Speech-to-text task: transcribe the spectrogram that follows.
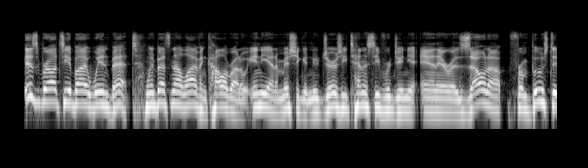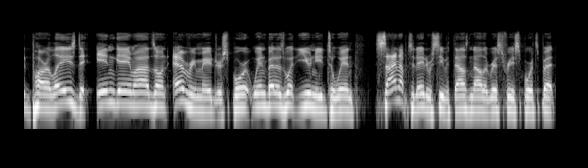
is brought to you by WynnBET. WynnBET's now live in Colorado, Indiana, Michigan, New Jersey, Tennessee, Virginia, and Arizona. From boosted parlays to in-game odds on every major sport, WynnBET is what you need to win. Sign up today to receive a thousand dollar risk-free sports bet.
